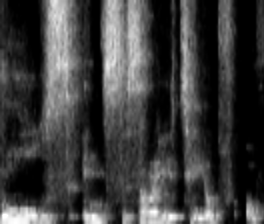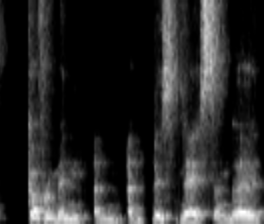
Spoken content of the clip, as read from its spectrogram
roles in society of, of government and, and business and the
